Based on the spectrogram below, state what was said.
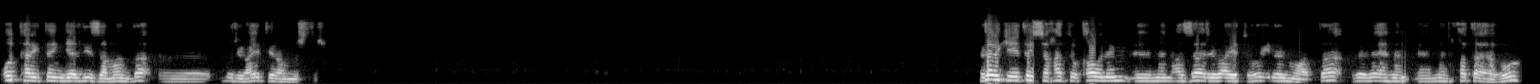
o tarihten geldiği zaman da e, bu rivayet yer almıştır. Özellikle yete sıhhatu kavlim e, men azâ rivayetuhu ilel muatta ve vehmen men hataehu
